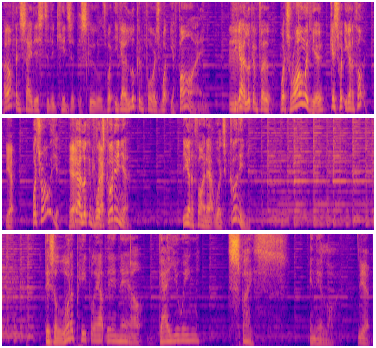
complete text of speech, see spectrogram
I often say this to the kids at the schools what you go looking for is what you find. If you mm. go looking for what's wrong with you, guess what you're going to find? Yep. What's wrong with you? Yeah, you go looking for what's good in you. You're going to find out what's good in you. There's a lot of people out there now valuing space in their life. Yep.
